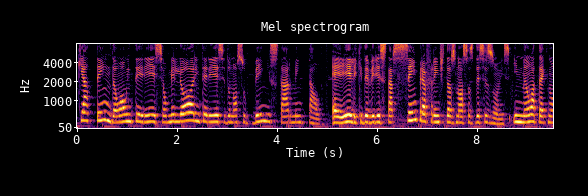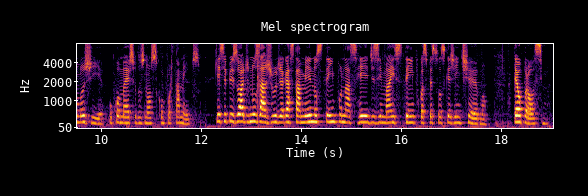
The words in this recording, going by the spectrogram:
que atendam ao interesse, ao melhor interesse do nosso bem-estar mental. É ele que deveria estar sempre à frente das nossas decisões e não a tecnologia, o comércio dos nossos comportamentos. Que esse episódio nos ajude a gastar menos tempo nas redes e mais tempo com as pessoas que a gente ama. Até o próximo!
